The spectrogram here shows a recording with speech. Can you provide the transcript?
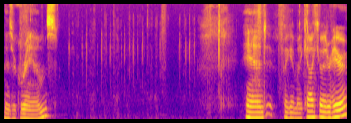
Those are grams. And if I get my calculator here,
